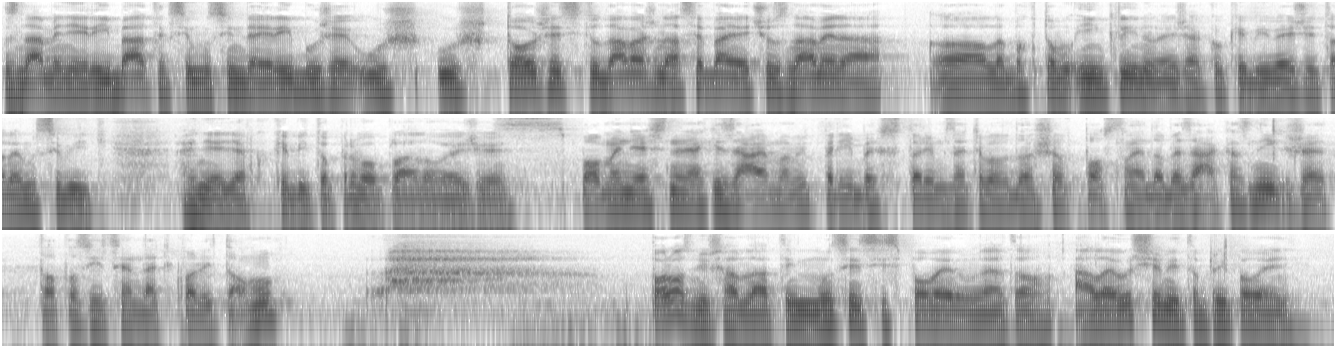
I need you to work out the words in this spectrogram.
znamenie ryba, tak si musím dať rybu, že už, už to, že si to dávaš na seba, niečo znamená, uh, lebo k tomu inklinuješ, ako keby, vieš, že to nemusí byť hneď ako keby to prvoplánové, že... Spomenieš si na nejaký zaujímavý príbeh, s ktorým za tebou došiel v poslednej dobe zákazník, že toto si chcem dať kvôli tomu? Porozmýšľam nad tým, musím si spomenúť na to, ale určite mi to pripomeň.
